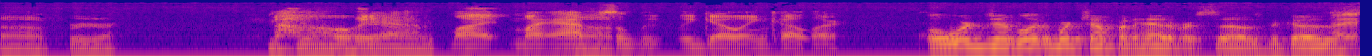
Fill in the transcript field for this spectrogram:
uh, for Jim Oh Jones. yeah, my my absolutely going color. well, we're ju- we're jumping ahead of ourselves because Uh,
